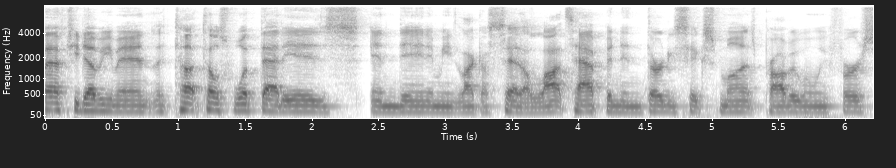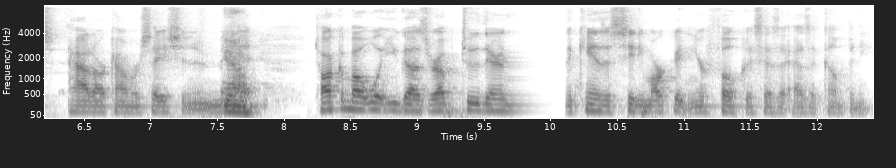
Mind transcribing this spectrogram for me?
FTW, man. T- tell us what that is, and then I mean, like I said, a lot's happened in 36 months. Probably when we first had our conversation and met. Yeah. Talk about what you guys are up to there in the Kansas City market and your focus as a, as a company.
